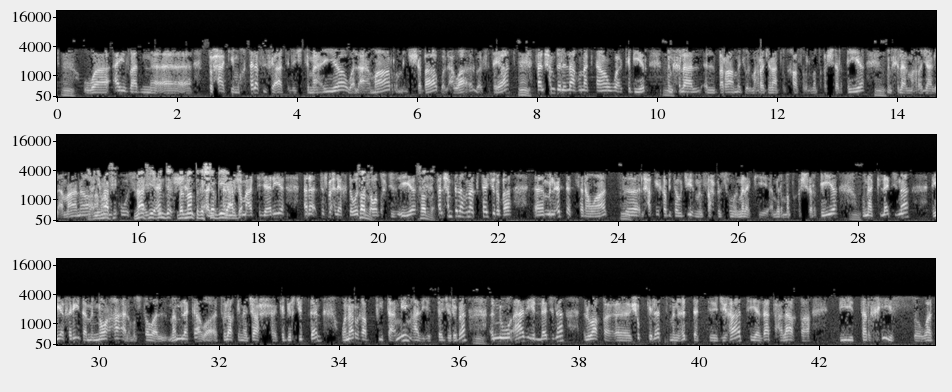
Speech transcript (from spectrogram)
وأيضا آه، تحاكي مختلف الفئات الاجتماعية والأعمار من الشباب والعوائل والفتيات. فالحمد لله هناك تنوع كبير من خلال البرامج والمهرجانات الخاصة بالمنطقة الشرقية. من خلال مهرجان الأمانة يعني ما في ما في سايكو، عند بالمنطقة الشرقية عبد المجمعات التجارية أنا تسمح لي أخذ اوضح جزئية تفضل. فالحمد لله هناك تجربة آه، من عدة سنوات. آه، الحقيقة بتوجيه من صاحب السمو الملكي أمير المنطقة الشرقية مم. هناك لجنة هي فريدة من نوعها على مستوى المملكة وتلاقي نجاح كبير جدا ونرغب في تعميم هذه التجربة مم. أنه هذه اللجنة الواقع آه، شكلت من عدة جهات هي ذات علاقة بترخيص و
